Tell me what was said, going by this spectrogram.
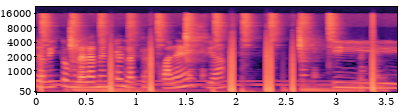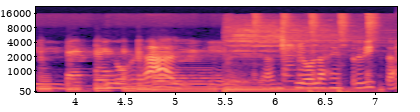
se ha visto claramente la transparencia y, lo real que han sido las entrevistas.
